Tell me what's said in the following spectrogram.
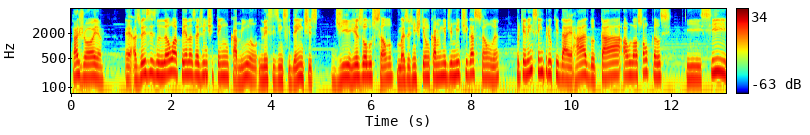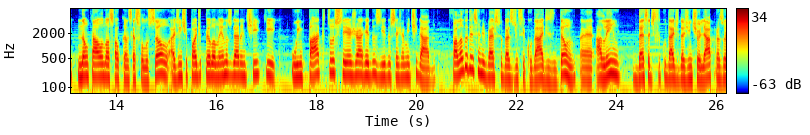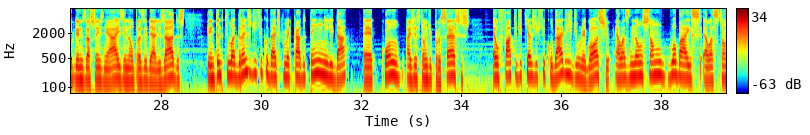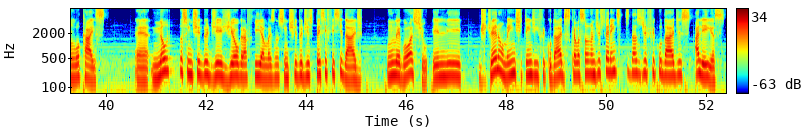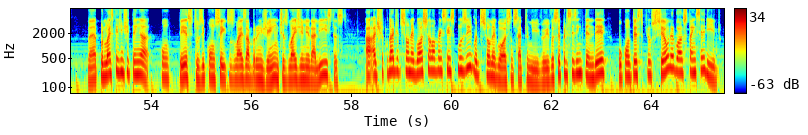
Tá joia. É, às vezes, não apenas a gente tem um caminho nesses incidentes de resolução, mas a gente tem um caminho de mitigação, né? Porque nem sempre o que dá errado tá ao nosso alcance. E se não tá ao nosso alcance a solução, a gente pode pelo menos garantir que o impacto seja reduzido, seja mitigado. Falando desse universo das dificuldades, então, é, além dessa dificuldade da gente olhar para as organizações reais e não para as idealizadas, eu entendo que uma grande dificuldade que o mercado tem em lidar é, com a gestão de processos é o fato de que as dificuldades de um negócio elas não são globais, elas são locais. É, não no sentido de geografia, mas no sentido de especificidade. Um negócio, ele geralmente tem dificuldades que elas são diferentes das dificuldades alheias, né? Por mais que a gente tenha contextos e conceitos mais abrangentes, mais generalistas, a, a, dificuldade do seu negócio ela vai ser exclusiva do seu negócio em certo nível e você precisa entender o contexto que o seu negócio está inserido,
